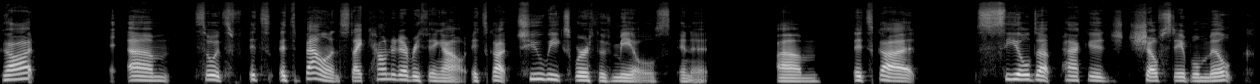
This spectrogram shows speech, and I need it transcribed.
got um so it's it's it's balanced. I counted everything out. It's got 2 weeks worth of meals in it. Um it's got sealed up packaged shelf stable milk.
